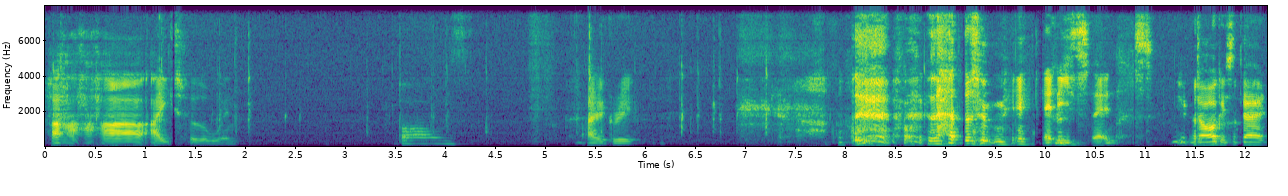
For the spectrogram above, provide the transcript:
Ha ha ha ha. Ice for the win. Balls. I agree. that doesn't make any sense. Your dog is dead.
